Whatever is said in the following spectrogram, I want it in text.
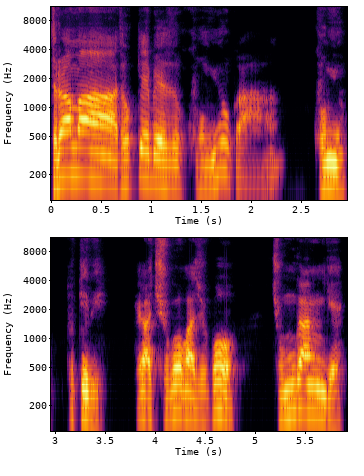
드라마 도깨비에서 공유가, 공유, 도깨비. 걔가 죽어가지고 중간계,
